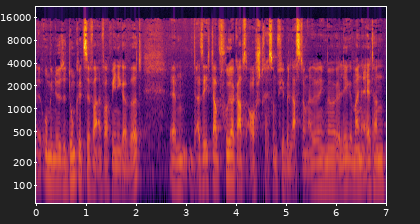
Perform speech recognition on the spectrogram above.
äh, ominöse Dunkelziffer einfach weniger wird. Ähm, also ich glaube, früher gab es auch Stress und viel Belastung. Also wenn ich mir überlege, meine Eltern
